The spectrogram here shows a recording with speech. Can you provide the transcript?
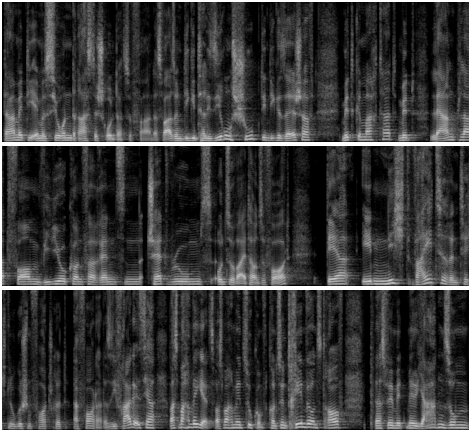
damit die Emissionen drastisch runterzufahren. Das war also ein Digitalisierungsschub, den die Gesellschaft mitgemacht hat, mit Lernplattformen, Videokonferenzen, Chatrooms und so weiter und so fort der eben nicht weiteren technologischen Fortschritt erfordert. Also die Frage ist ja, was machen wir jetzt? Was machen wir in Zukunft? Konzentrieren wir uns darauf, dass wir mit Milliardensummen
